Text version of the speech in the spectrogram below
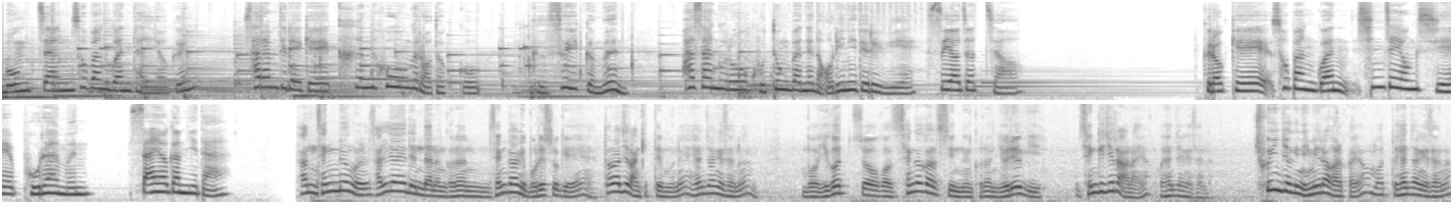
몸짱 소방관 달력은 사람들에게 큰 호응을 얻었고 그 수익금은 화상으로 고통받는 어린이들을 위해 쓰여졌죠. 그렇게 소방관 신재영 씨의 보람은 쌓여갑니다. 한 생명을 살려야 된다는 그런 생각이 머릿속에 떠나질 않기 때문에 현장에서는 뭐 이것저것 생각할 수 있는 그런 여력이 생기지를 않아요. 그 현장에서는 초인적인 힘이라고 할까요? 뭐 또 현장에서는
